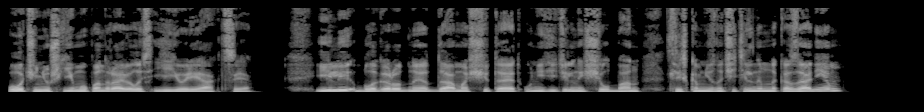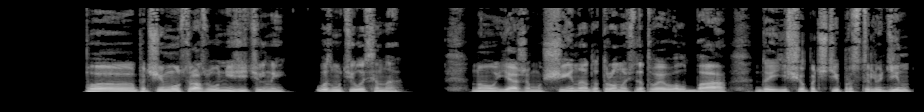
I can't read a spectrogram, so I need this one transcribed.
Очень уж ему понравилась ее реакция. Или благородная дама считает унизительный щелбан слишком незначительным наказанием? — Почему сразу унизительный? — возмутилась она. — Ну, я же мужчина, дотронусь до твоего лба, да и еще почти простолюдин,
